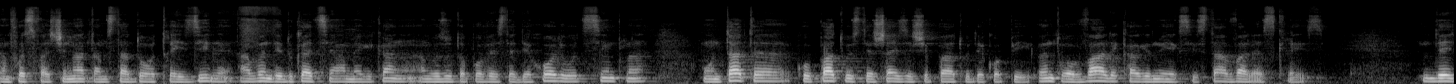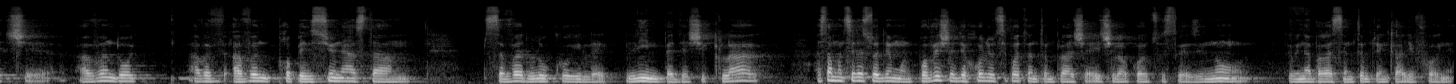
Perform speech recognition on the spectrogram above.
Am fost fascinat, am stat două, trei zile. Având educația americană, am văzut o poveste de Hollywood simplă, un tată cu 464 de copii, într-o vale care nu exista, Valea Screzi. Deci, având, o, având propensiunea asta să văd lucrurile limpede și clar, Asta am înțeles-o de mult. Poveștile de Hollywood se pot întâmpla și aici, la colțul străzii. Nu trebuie neapărat să se întâmple în California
